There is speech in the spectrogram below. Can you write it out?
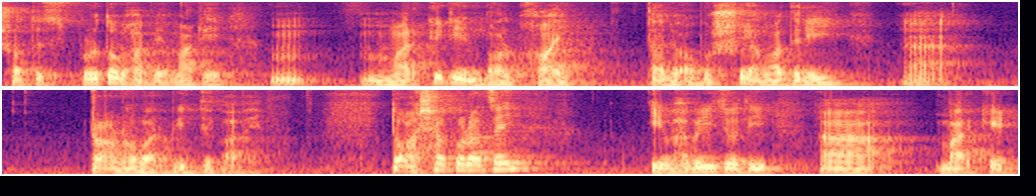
স্বতঃস্ফূর্তভাবে মাঠে মার্কেটে ইনভলভ হয়, তাহলে অবশ্যই আমাদের এই টার্ন ওভার বৃদ্ধি পাবে। তো আশা করা যায়, এভাবেই যদি মার্কেট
